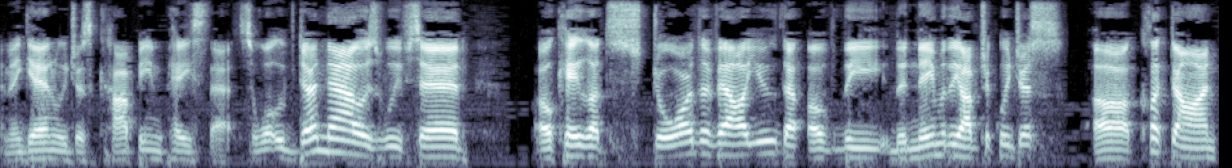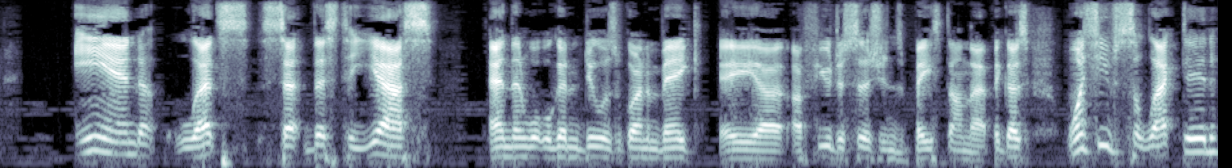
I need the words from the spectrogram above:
And again, we just copy and paste that. So what we've done now is we've said, okay, let's store the value that of the, the name of the object we just uh, clicked on, and let's set this to yes. And then what we're going to do is we're going to make a, uh, a few decisions based on that. Because once you've selected,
